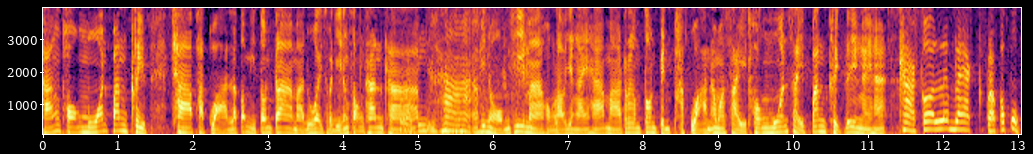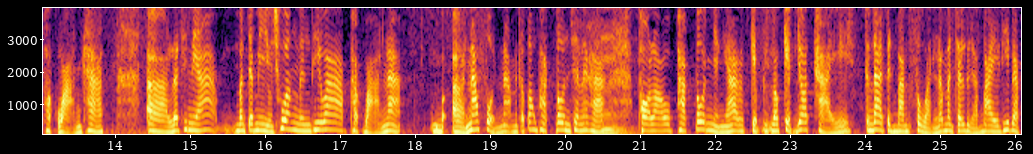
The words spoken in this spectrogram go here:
ทั้งทองม้วนปั้นคลิป ชาผักหวานแล้วก็มีต้นกล้ามาด้วย สวัสดีทั้งสองท่านครับ สวัสดีค่ะ พี่หนมที่มาของเรายังไงฮะ มาเริ่มต้นเป็นผักหวานเอามาใส่ทองม้วนใส่ปั้นคลิปได้ยังไงฮะ ค่ะก็เริ่มแรกเราก็ปลูกผักหวานค่ะอ่าแล้วทีเนี้ยมันจะมีอยู่ช่วงหนึ่งที่ว่าผักหวานน่ะเอ่อหน้าฝนน่ะมันจะต้องพักต้นใช่ไหมคะอืมพอเราพักต้นอย่างเงี้ยเราเก็บเราเก็บยอดขายก็ได้เป็นบางส่วน แล้วมันจะเหลือใบที่แบบ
